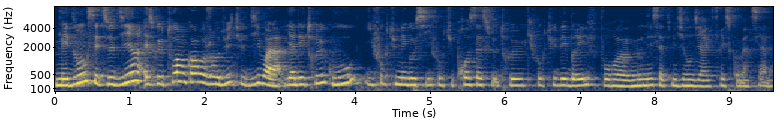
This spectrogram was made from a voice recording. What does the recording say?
Mais donc c'est de se dire, est-ce que toi encore aujourd'hui tu te dis, voilà, il y a des trucs où il faut que tu négocies, il faut que tu processes le truc, il faut que tu débriefes pour euh, mener cette mission de directrice commerciale?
